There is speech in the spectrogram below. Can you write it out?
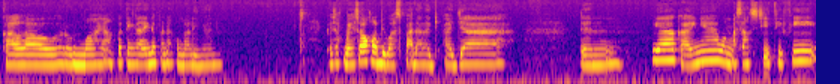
Kalau rumah yang aku tinggal ini pernah kemalingan. Besok-besok lebih waspada lagi aja. Dan ya kayaknya memasang CCTV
